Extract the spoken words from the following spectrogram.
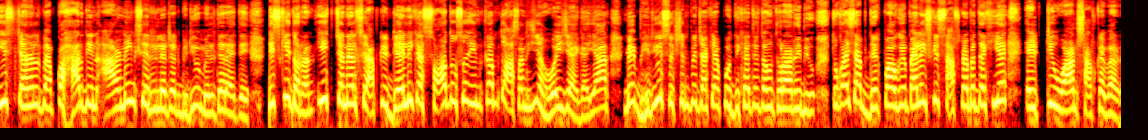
इस चैनल पे आपको हर दिन अर्निंग से रिलेटेड वीडियो मिलते रहते इसके दौरान इस चैनल से आपकी डेली का सौ दो इनकम तो आसानी से हो ही जाएगा। यार, मैं वीडियो सेक्शन पे जाके आपको दिखा देता हूँ थोड़ा रिव्यू तो गाइस आप देख पाओगे, पहले इसके सब्सक्राइबर देखिए एट्टी सब्सक्राइबर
